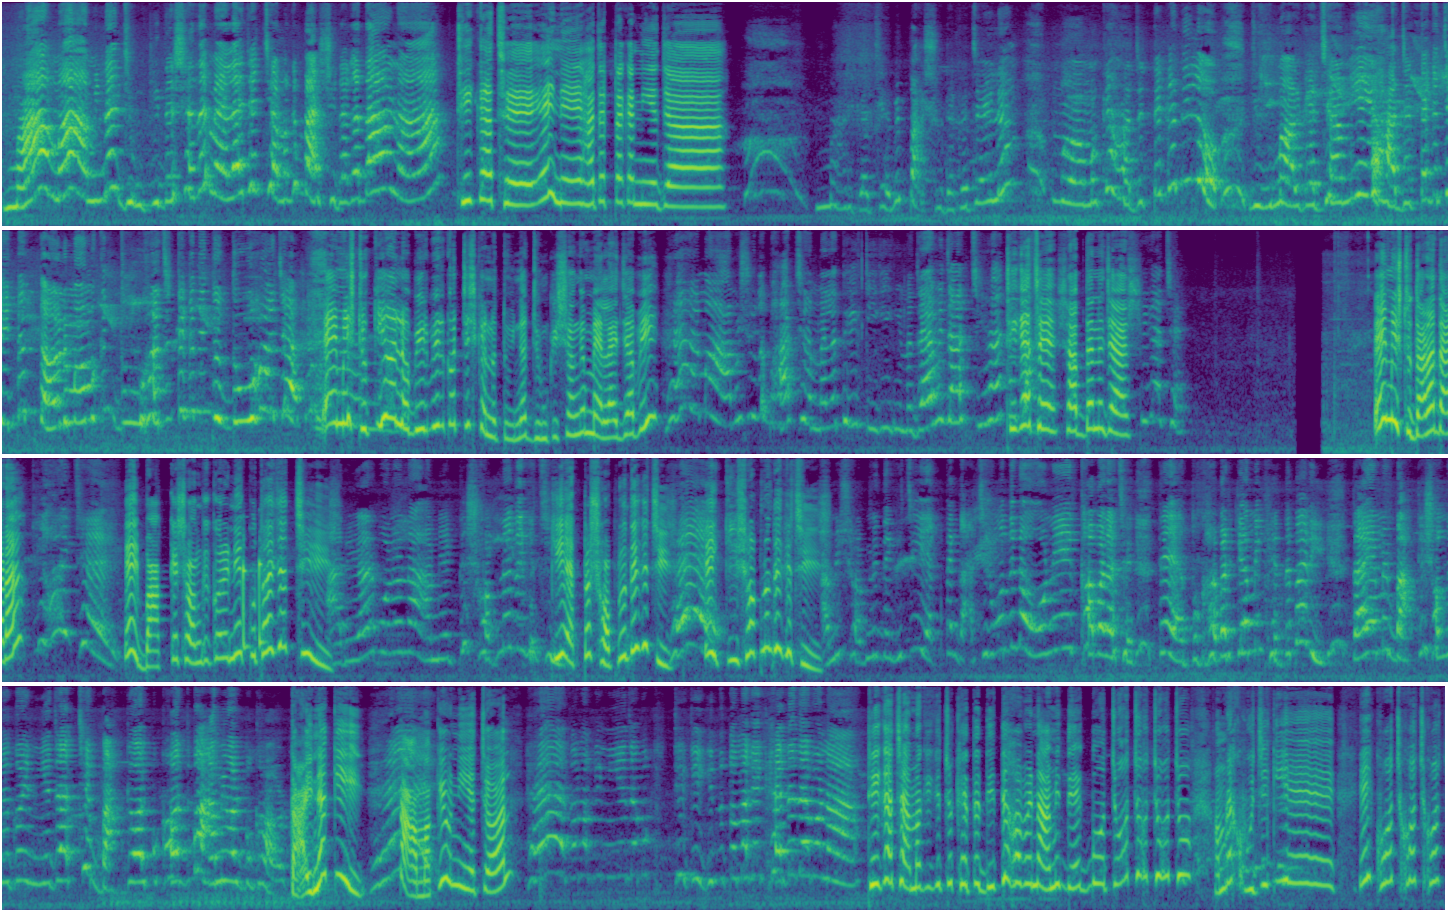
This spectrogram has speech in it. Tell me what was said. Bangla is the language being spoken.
মা মা আমি না ঝুমকিদের সাথে মেলায় যাচ্ছি আমাকে পাঁচশো টাকা দাও না। ঠিক আছে এই নে হাজার টাকা নিয়ে যা। মার কাছে আমি পাঁচশো টাকা চাইলাম মা আমাকে হাজার টাকা দিল। যদি মার কাছে আমি এই হাজার টাকা চাইতাম তাহলে মা আমাকে দু হাজার টাকা দিত দু হাজার। এই মিষ্টু কি হলো? বিড়বিড় করছিস কেন? তুই না ঝুমকির সঙ্গে মেলায় যাবি? হ্যাঁ হ্যাঁ মা আমি শুধু ভাবছিলাম মেলা থেকে কি কি কিনা যায়। আমি যাচ্ছি হ্যাঁ ঠিক আছে সাবধানে যাস। ঠিক আছে। এই মিষ্টু দাঁড়া দাঁড়া। এই বাঘকে সঙ্গে করে নিয়ে কোথায় যাচ্ছিস? কি একটা স্বপ্ন দেখেছিস? হ্যাঁ। এই কি স্বপ্ন দেখেছিস? আমি স্বপ্নে দেখেছি একটা গাছের মধ্যে না অনেক খাবার আছে। তাই এত খাবার কি আমি খেতে পারি? তাই আমি বাঘকে সঙ্গে করে নিয়ে যাচ্ছি বাঘকে অল্প খাওয়া দেবো আমি অল্প খাওয়াবো তাই নাকি? হ্যাঁ। আমাকেও নিয়ে চল। হ্যাঁ ঠিক আছে আমাকে কিছু খেতে দিতে হবে না আমি দেখব। চো চো চো চো আমরা খুঁজি গিয়ে। এই খোঁজ খোঁজ খোঁজ।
